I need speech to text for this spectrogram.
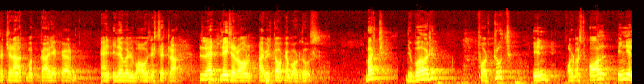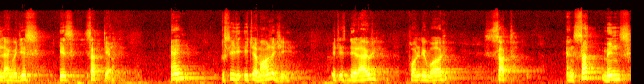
rachanatmak karyakarm and 11 vows, etc. Later on, I will talk about those. But the word for truth in almost all Indian languages is Satya. And to see the etymology, it is derived from the word Sat. And Sat means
